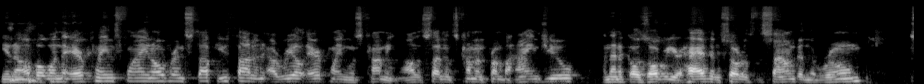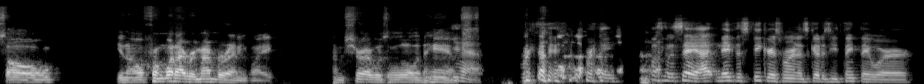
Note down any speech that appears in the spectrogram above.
You know, but when the airplane's flying over and stuff, you thought an- a real airplane was coming. All of a sudden, it's coming from behind you, and then it goes over your head, and so does the sound in the room. So, you know, from what I remember, anyway, I'm sure it was a little enhanced. Yeah, right. I was gonna say I, maybe the speakers weren't as good as you think they were.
